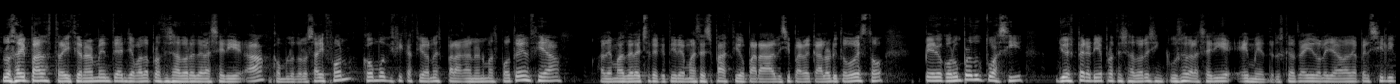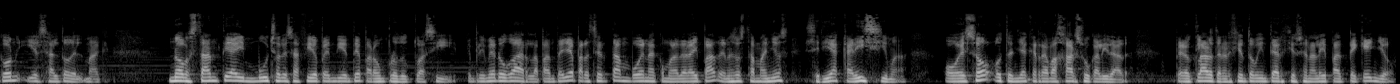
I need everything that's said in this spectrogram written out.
Los iPads tradicionalmente han llevado procesadores de la serie A, como los de los iPhone, con modificaciones para ganar más potencia, además del hecho de que tiene más espacio para disipar el calor y todo esto, pero con un producto así yo esperaría procesadores incluso de la serie M, de los que ha traído la llegada de Apple Silicon y el salto del Mac. No obstante, hay mucho desafío pendiente para un producto así. En primer lugar, la pantalla para ser tan buena como la del iPad en esos tamaños sería carísima. O eso, o tendría que rebajar su calidad. Pero claro, tener 120 Hz en el iPad pequeño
